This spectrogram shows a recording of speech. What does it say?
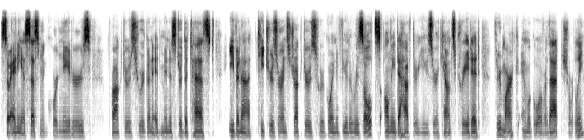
So any assessment coordinators, proctors who are going to administer the test, even uh, teachers or instructors who are going to view the results, all need to have their user accounts created through MARC, and we'll go over that shortly.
